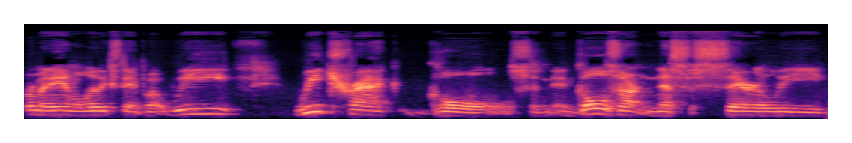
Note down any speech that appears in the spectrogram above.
from an analytics standpoint, we we track goals, and, and goals aren't necessarily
